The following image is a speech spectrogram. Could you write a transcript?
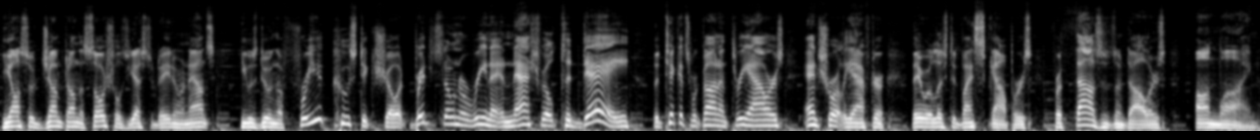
He also jumped on the socials yesterday to announce he was doing a free acoustic show at Bridgestone Arena in Nashville today. The tickets were gone in three hours, and shortly after, they were listed by scalpers for thousands of dollars online.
